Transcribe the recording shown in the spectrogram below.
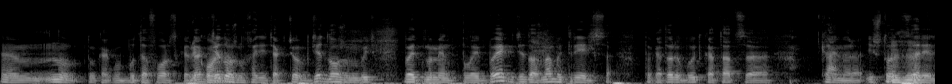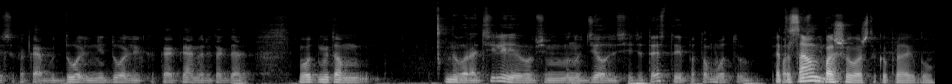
эм, ну, ну, как бы бутафорская, да, где должен ходить актер, где должен быть в этот момент плейбэк, где должна быть рельса, по которой будет кататься камера, и что это Мгм. за рельса, какая будет доля, не доля, какая камера и так далее. Вот мы там наворотили, в общем, ну, делали все эти тесты, и потом вот... Это самый снимать. большой ваш такой проект был?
